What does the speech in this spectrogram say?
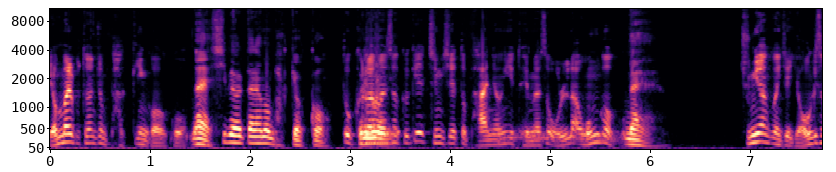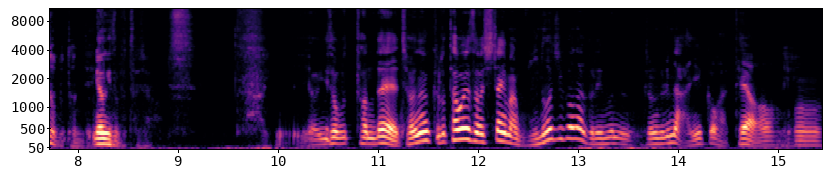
연말부터는 좀 바뀐 거고 네, 12월 달에 한번 바뀌었고 또 그러면서 그게 증시에 또 반영이 되면서 올라온 거고 네, 중요한 건 이제 여기서부터인데 여기서부터죠. 여기서부터인데 저는 그렇다고 해서 시장이 막 무너지거나 그러면 그런 그림이 아닐 것 같아요. 네. 어,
